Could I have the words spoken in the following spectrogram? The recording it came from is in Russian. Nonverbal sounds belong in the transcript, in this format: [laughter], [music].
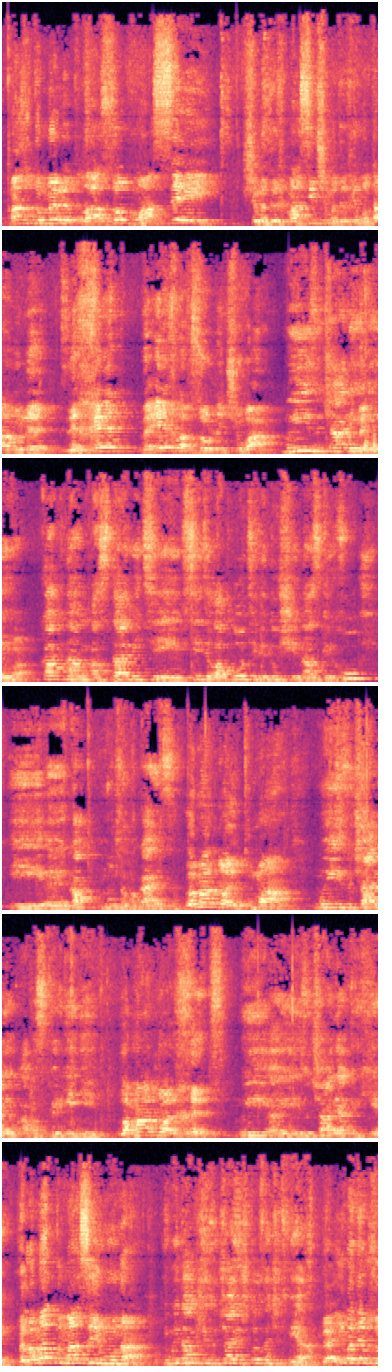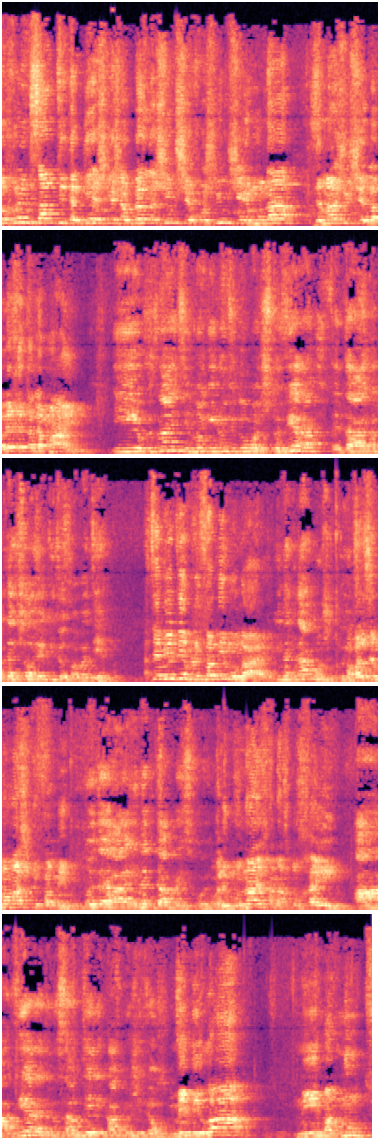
מה זאת אומרת לעזוב מעשי, שמדריך, מעשים שמדריכים אותנו ל- לחטא ואיך לחזור לתשובה. Мы изучали, э, Спасибо. как нам оставить э, все дела плоти, ведущие нас к греху, и э, как нужно покаяться. למדנו על טומאה, Мы изучали об осквернении, למדנו על חטא, мы э, изучали о грехе. ולמדנו מה זה אמונה. И мы также изучали, что значит вера. ואם אתם זוכרים, שמתי דגש, יש הרבה אנשים שחושבים שאמונה זה משהו של ללכת על המים. И вы знаете, многие люди думают, что вера – это когда человек идет по воде. אתם יודעים, לפעמים אולי, Иногда может быть, אבל זה ממש לפעמים. но это иногда происходит. אבל אמונה איך אנחנו חיים. А вера – это на самом деле, как мы живем. ממילה נאמנות.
